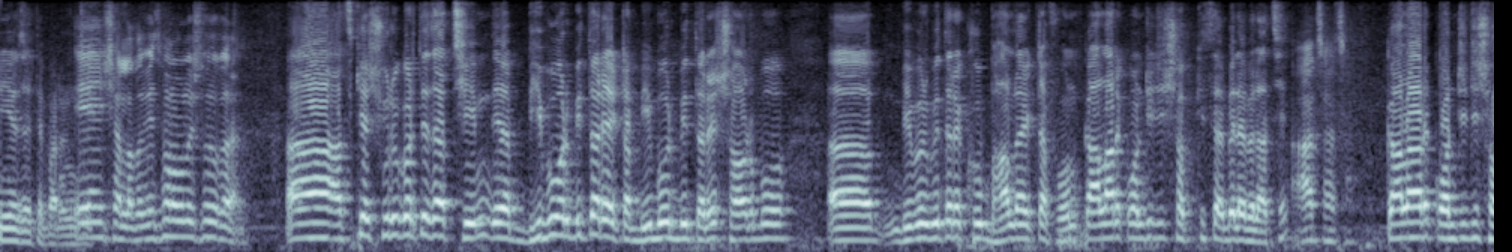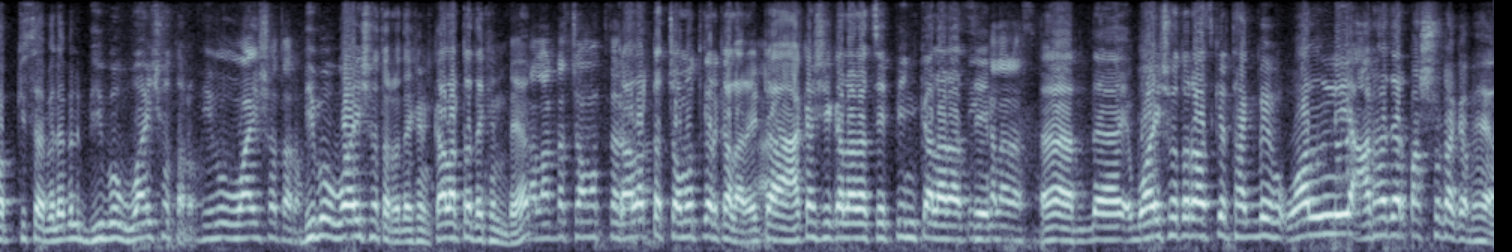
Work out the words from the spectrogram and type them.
নিয়ে যেতে পারেন। ইনশাআল্লাহ তো বিসমিল্লাহ বলে শুরু করেন। আজকে শুরু করতে যাচ্ছি। ভিভোর ভিতরে একটা ভিভোর ভিতরে সর্ব ভিভোর ভিতরে খুব ভালো একটা ফোন কালার কোয়ান্টিটি সবকিছু অ্যাভেলেবেল আছে। আচ্ছা আচ্ছা। কালার কোয়ান্টিটি সবকিছু অ্যাভেলেবেল ভিভো ওয়াই সতেরো। ভিভো ওয়াই সতেরো। ভিভো ওয়াই সতেরো দেখেন কালারটা দেখেন ভাইয়া। কালারটা চমৎকার কালারটা চমৎকার কালার এটা আকাশি কালার আছে পিঙ্ক কালার আছে। ওয়াই সতেরো আজকে থাকবে অনলি আট হাজার পাঁচশো টাকা ভাইয়া।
